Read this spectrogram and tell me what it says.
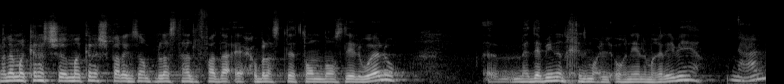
أنا ما كرهتش ما كرهتش par exemple بلاصة هاد الفضائح وبلاصة les tendances ديال والو. أه، ماذا بينا نخدموا على الأغنية المغربية؟ نعم.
